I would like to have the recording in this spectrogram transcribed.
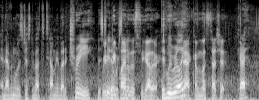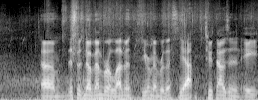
And Evan was just about to tell me about a tree. This We, tree that we we're planted sitting- this together. Did we really? Yeah, come, let's touch it. Okay. Um, this was November 11th. You remember this? Yeah. 2008.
